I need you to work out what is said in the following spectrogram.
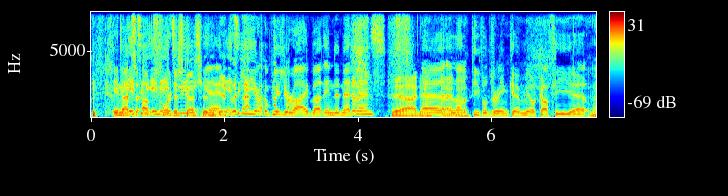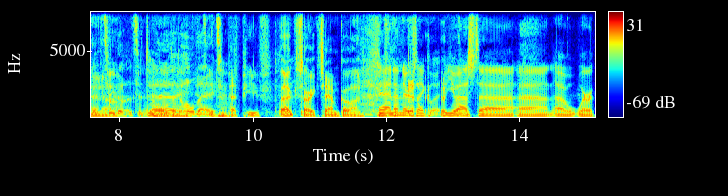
that's up for discussion. Yeah, in Italy you're completely right, but in the Netherlands, Yeah, I know, uh, I a lot of people drink uh, milk coffee uh, through the, th- The whole uh, day. the whole day. It's a pet peeve. Uh, sorry, Sam, go on. yeah, and then there's like you asked, uh, uh, uh, where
